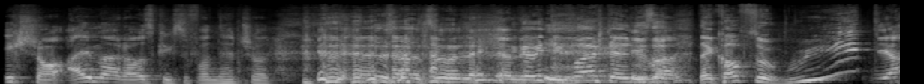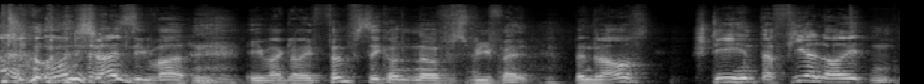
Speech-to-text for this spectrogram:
Ich schau einmal raus, krieg sofort einen Headshot. das war so Ich lächerlich. kann mir nicht vorstellen, du Ich so, war- dein Kopf so, ja, ohne Scheiß, ich war, ich war glaube ich fünf Sekunden auf dem Spielfeld. Bin drauf, stehe hinter vier Leuten.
